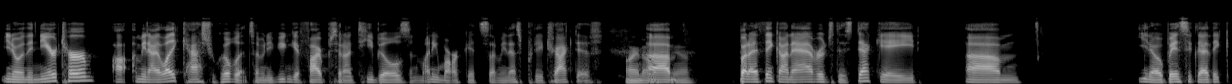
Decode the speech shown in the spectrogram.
you know, in the near term, uh, I mean, I like cash equivalents. I mean, if you can get 5% on T bills and money markets, I mean, that's pretty attractive. I know. Um, yeah. But I think on average this decade, um, you know, basically, I think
